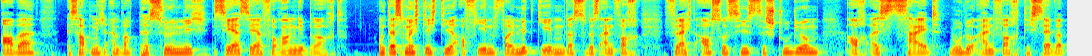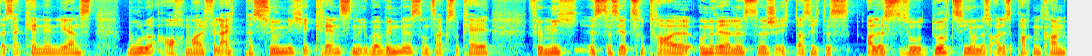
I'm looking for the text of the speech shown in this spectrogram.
aber es hat mich einfach persönlich sehr, sehr vorangebracht. Und das möchte ich dir auf jeden Fall mitgeben, dass du das einfach vielleicht auch so siehst, das Studium auch als Zeit, wo du einfach dich selber besser kennenlernst, wo du auch mal vielleicht persönliche Grenzen überwindest und sagst, okay, für mich ist das jetzt total unrealistisch, ich, dass ich das alles so durchziehe und das alles packen kann.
